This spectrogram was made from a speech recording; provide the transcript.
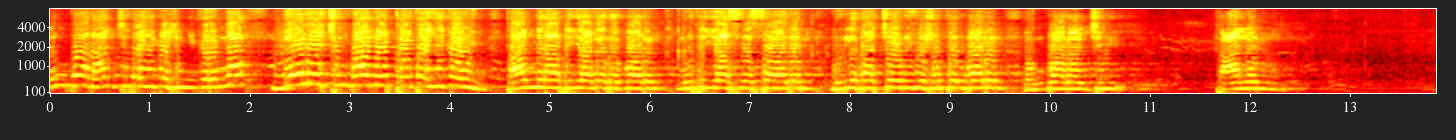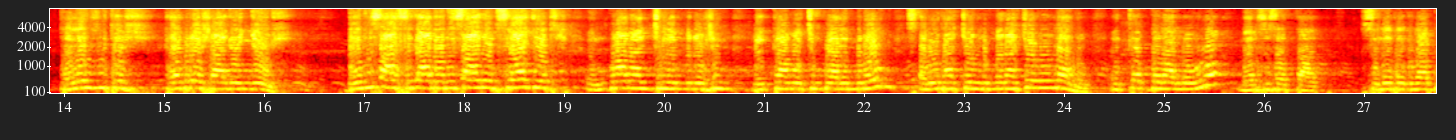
እንኳን አንቺ ጠይቀሽኝ ይቅርና ሌሎች እንኳን መጥተው ጠይቀውኝ ታምራት እያደረግኩ አይደል? ሙት እያስነሳሁ አይደል? ጉድለታቸውን እየሸፈንኩ አይደል? እንኳን አንቺ ከዓለም ተለይተሽ ከብረሽ አገኘውሽ በንጻ ሥጋ በንጻ ነፍስ ያጌጥሽ እንኳን አንቺ ለምነሽኝ ደካሞች እንኳን ለምነውኝ ጸሎታቸውን ልመናቸውን እላለሁ እቀበላለሁ ብሎ መልስ ሰጣት። ስለ ተግባቡ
